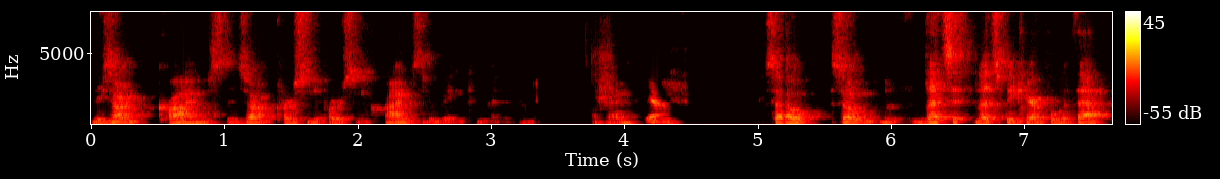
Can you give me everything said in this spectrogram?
These aren't crimes. These aren't person-to-person crimes that are being committed. Okay. Yeah. So, so let's let's be careful with that.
